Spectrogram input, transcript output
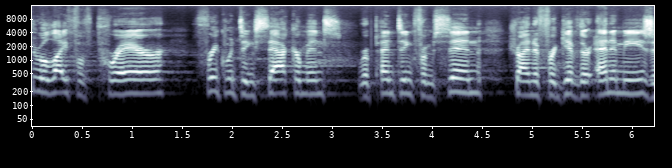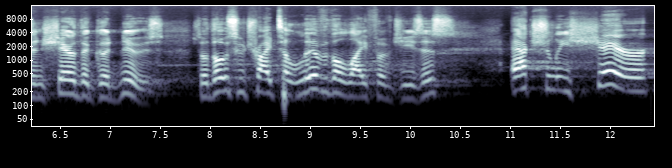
through a life of prayer, frequenting sacraments, repenting from sin, trying to forgive their enemies, and share the good news. So, those who try to live the life of Jesus actually share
